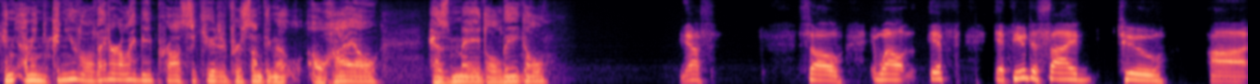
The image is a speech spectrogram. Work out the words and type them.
can I mean, can you literally be prosecuted for something that Ohio has made illegal? Yes. So, well, if if you decide to uh,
